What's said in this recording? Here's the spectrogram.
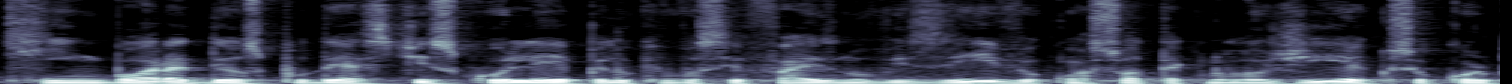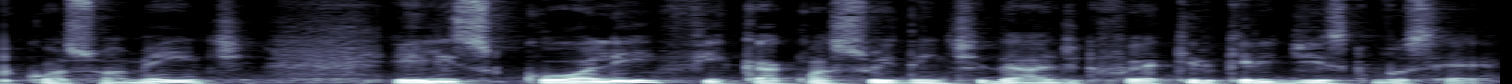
que embora Deus pudesse te escolher pelo que você faz no visível, com a sua tecnologia, com o seu corpo, com a sua mente, ele escolhe ficar com a sua identidade, que foi aquilo que ele diz que você é,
